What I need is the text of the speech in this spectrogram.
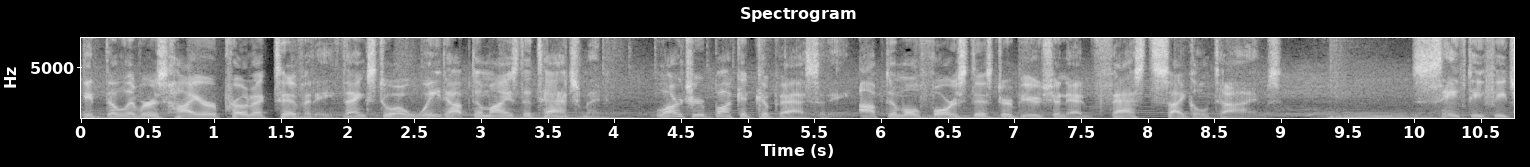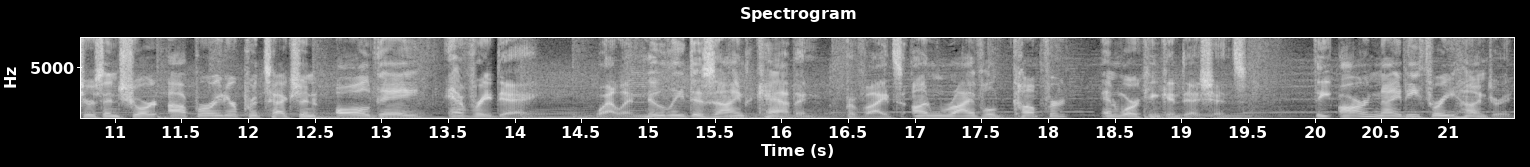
It delivers higher productivity thanks to a weight-optimized attachment, larger bucket capacity, optimal force distribution, and fast cycle times. Safety features ensure operator protection all day, every day while a newly designed cabin provides unrivaled comfort and working conditions. The R9300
